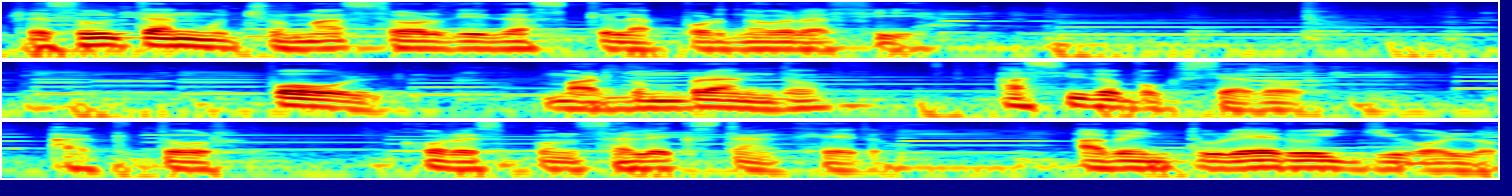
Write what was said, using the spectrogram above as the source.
resultan mucho más sórdidas que la pornografía. Paul Marlon Brando ha sido boxeador, actor, corresponsal extranjero, aventurero y gigoló.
